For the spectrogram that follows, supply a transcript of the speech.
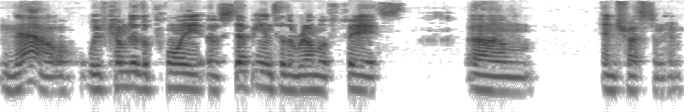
now we've come to the point of stepping into the realm of faith um, and trust in Him.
